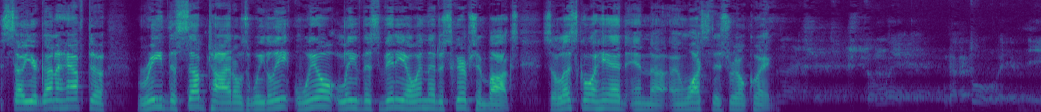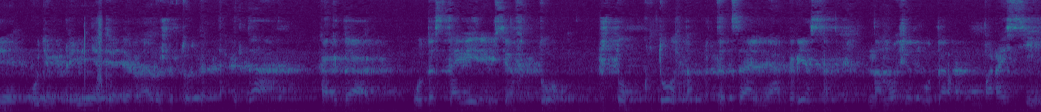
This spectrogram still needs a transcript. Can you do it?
so you're going to have to read the subtitles. We le- will leave this video in the description box. So let's go ahead and uh, and watch this real quick. удостоверимся в том, что кто-то, потенциальный агрессор, наносит удар по России,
